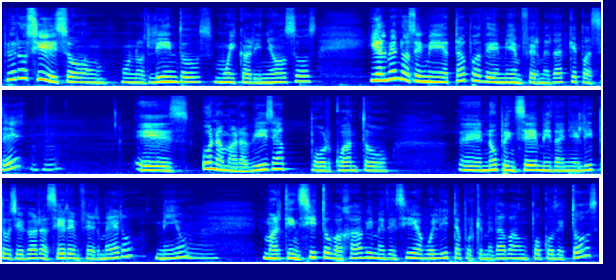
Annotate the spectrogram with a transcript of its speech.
Pero sí, son unos lindos, muy cariñosos y al menos en mi etapa de mi enfermedad que pasé, es una maravilla por cuanto eh, no pensé mi Danielito llegar a ser enfermero mío. Mm. Martincito bajaba y me decía, abuelita, porque me daba un poco de tos,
